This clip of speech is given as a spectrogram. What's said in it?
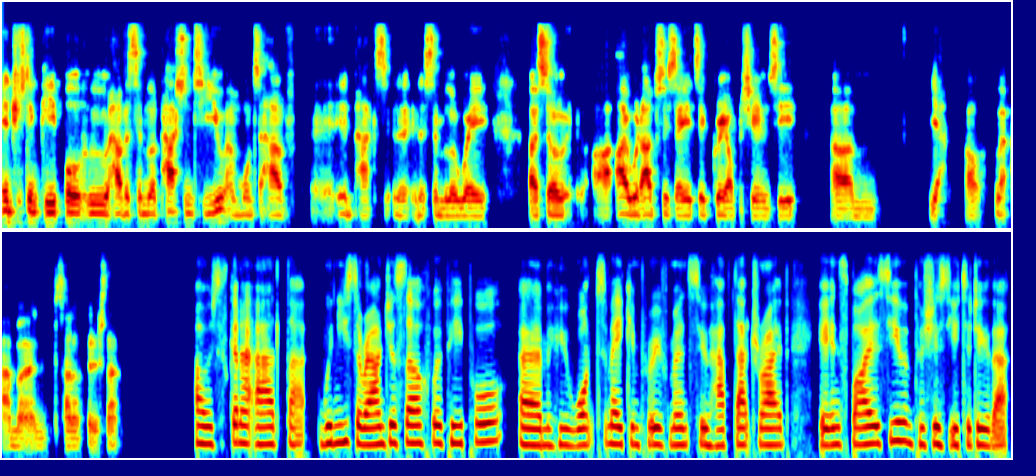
interesting people who have a similar passion to you and want to have uh, impacts in a, in a similar way. Uh, so I, would absolutely say it's a great opportunity. Um, yeah, I'll let Emma and Sana finish that. I was just going to add that when you surround yourself with people um, who want to make improvements, who have that drive, it inspires you and pushes you to do that.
